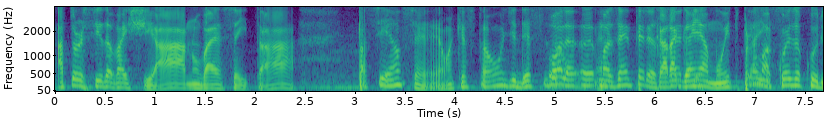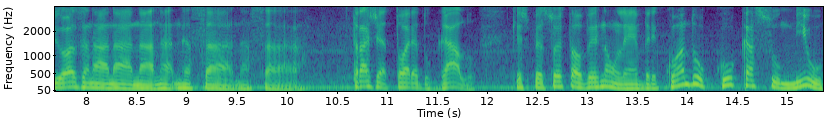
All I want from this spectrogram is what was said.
a torcida vai chiar, não vai aceitar. Paciência, é uma questão de decisão. Olha, né? mas é interessante. Os caras ganham muito para isso. uma coisa curiosa na, na, na, nessa, nessa trajetória do Galo, que as pessoas talvez não lembrem. Quando o Cuca assumiu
